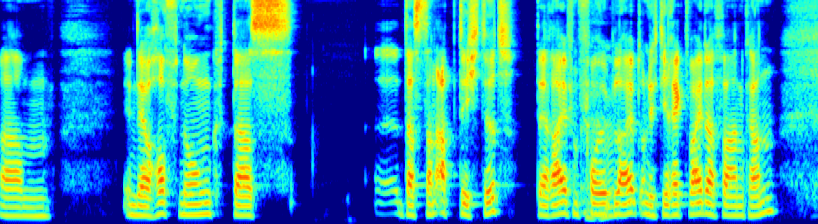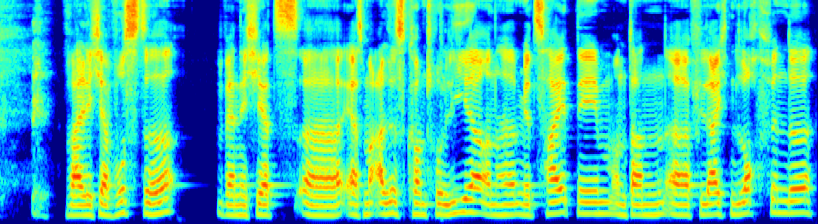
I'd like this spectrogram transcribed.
ähm, in der Hoffnung, dass äh, das dann abdichtet, der Reifen voll Mhm. bleibt und ich direkt weiterfahren kann, weil ich ja wusste, wenn ich jetzt äh, erstmal alles kontrolliere und äh, mir Zeit nehme und dann äh, vielleicht ein Loch finde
